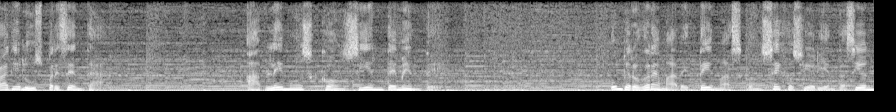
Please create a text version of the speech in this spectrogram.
Radio Luz presenta Hablemos Conscientemente. Un programa de temas, consejos y orientación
